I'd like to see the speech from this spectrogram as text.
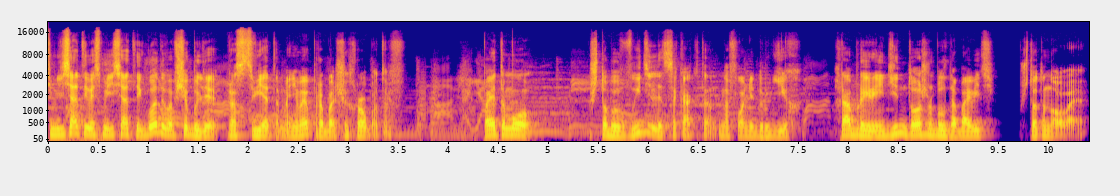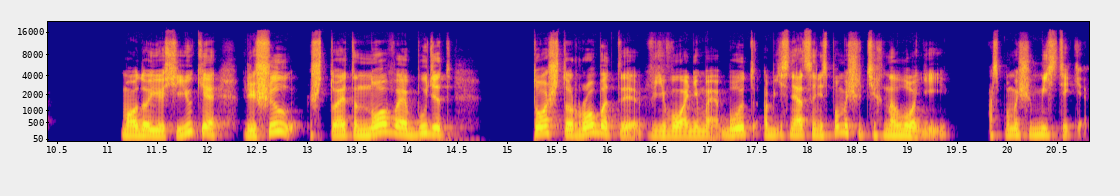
70-е 80-е годы вообще были расцветом аниме про больших роботов. Поэтому, чтобы выделиться как-то на фоне других, храбрый Рейдин должен был добавить что-то новое. Молодой Йосиюки решил, что это новое будет то, что роботы в его аниме будут объясняться не с помощью технологий, а с помощью мистики.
